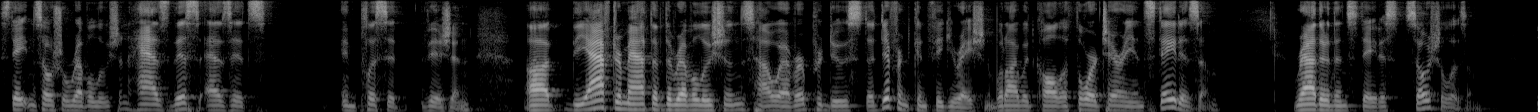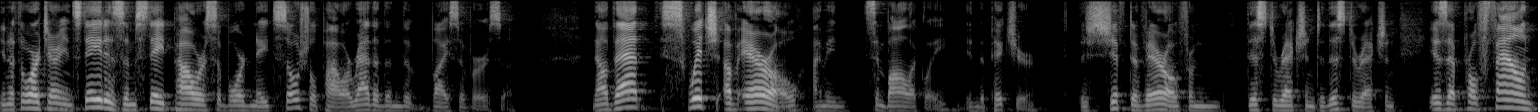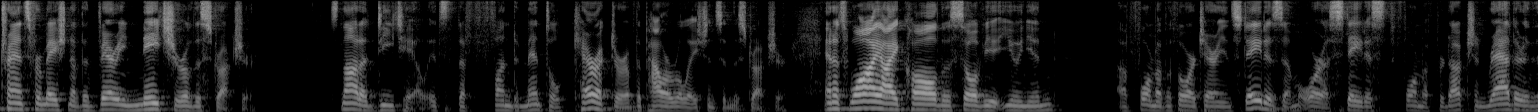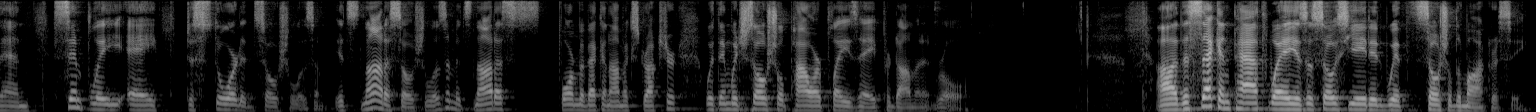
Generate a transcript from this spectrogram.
State and Social Revolution, has this as its implicit vision. Uh, the aftermath of the revolutions, however, produced a different configuration, what I would call authoritarian statism, rather than statist socialism. In authoritarian statism, state power subordinates social power rather than the vice versa. Now that switch of arrow, I mean symbolically in the picture, the shift of arrow from this direction to this direction is a profound transformation of the very nature of the structure. It's not a detail, it's the fundamental character of the power relations in the structure. And it's why I call the Soviet Union a form of authoritarian statism or a statist form of production rather than simply a distorted socialism. It's not a socialism, it's not a form of economic structure within which social power plays a predominant role. Uh, the second pathway is associated with social democracy.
